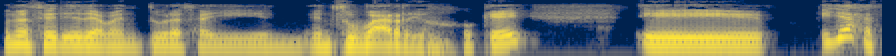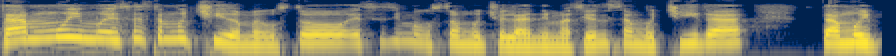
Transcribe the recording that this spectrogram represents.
una serie de aventuras ahí en, en su barrio, ¿ok? Eh, y ya, está muy, muy, ese está muy chido, me gustó, ese sí me gustó mucho, la animación está muy chida, está muy,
